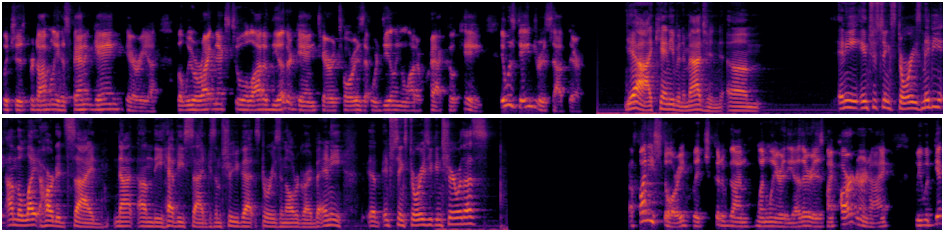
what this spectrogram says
which is predominantly Hispanic gang area, but we were right next to a lot of the other gang territories that were dealing a lot of crack cocaine. It was dangerous out there. Yeah, I can't even imagine. Um, any interesting stories maybe on the light-hearted side not on the heavy side because i'm sure you got stories in all regard but any uh, interesting stories you can share with us a funny story which could have gone one way or the other is my partner and i we would get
